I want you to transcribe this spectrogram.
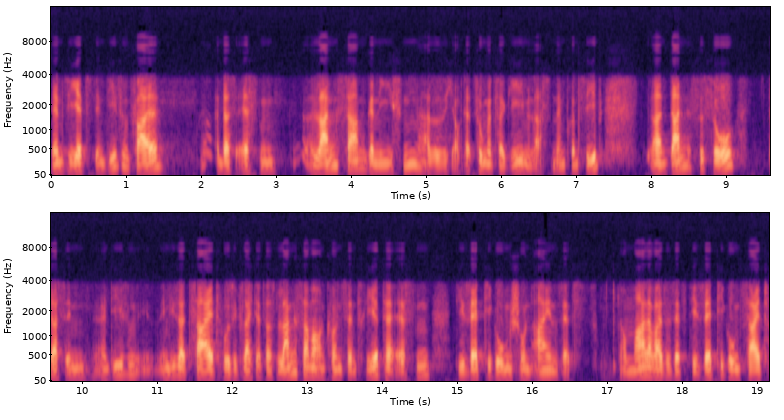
Wenn Sie jetzt in diesem Fall das Essen langsam genießen, also sich auf der Zunge zergehen lassen im Prinzip, äh, dann ist es so, dass in, diesem, in dieser Zeit, wo Sie vielleicht etwas langsamer und konzentrierter essen, die Sättigung schon einsetzt. Normalerweise setzt die Sättigung Zeit,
